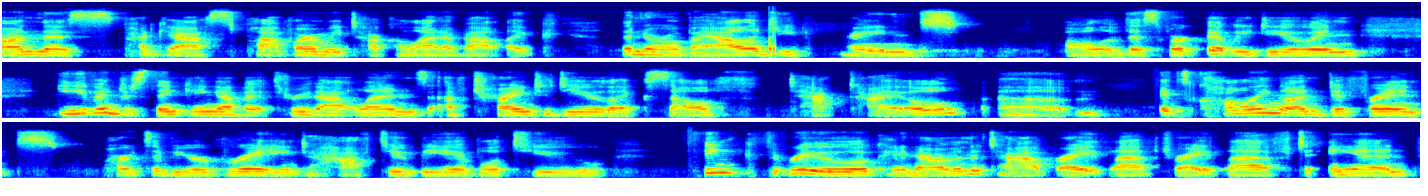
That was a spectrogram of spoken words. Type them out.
on this podcast platform we talk a lot about like the neurobiology behind all of this work that we do. And even just thinking of it through that lens of trying to do like self tactile, um, it's calling on different parts of your brain to have to be able to think through okay now i'm going to tap right left right left and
